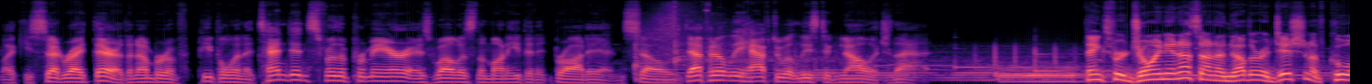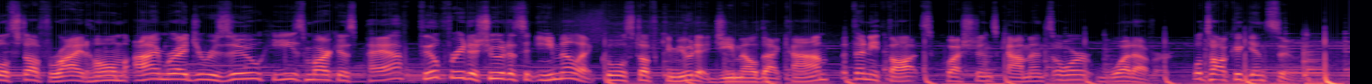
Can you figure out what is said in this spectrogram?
like you said right there, the number of people in attendance for the premiere as well as the money that it brought in. So definitely have to at least acknowledge that. Thanks for joining us on another edition of Cool Stuff Ride Home. I'm Reggie Rizou. He's Marcus Path. Feel free to shoot us an email at coolstuffcommute at gmail.com with any thoughts, questions, comments, or whatever. We'll talk again soon.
